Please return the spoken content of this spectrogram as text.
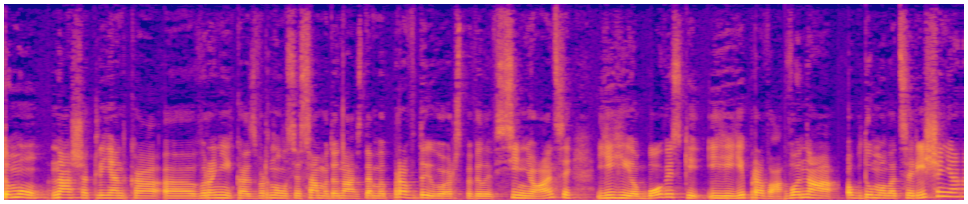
Тому наша клієнтка е, Вероніка звернулася саме до нас, де ми правдиво розповіли всі нюанси, її обов'язки і її права. Вона обдумала це рішення,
